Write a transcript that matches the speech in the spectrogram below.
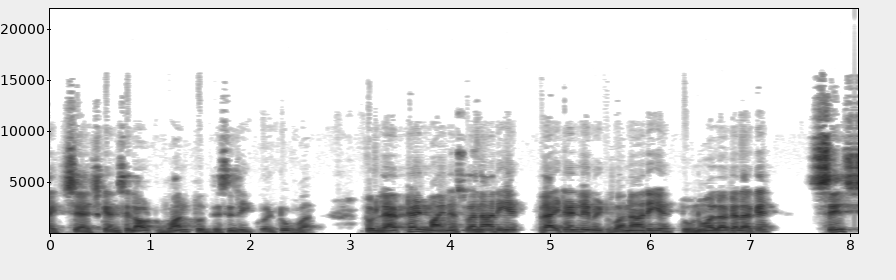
एच से एच कैंसिल आउट वन तो this is equal to one तो लेफ़्ट हैंड माइनस वन आ रही है राइट हैंड लिमिट वन आ रही है, दोनों अलग अलग है। Since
